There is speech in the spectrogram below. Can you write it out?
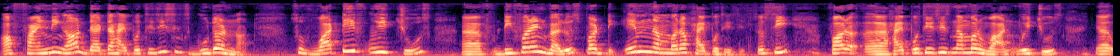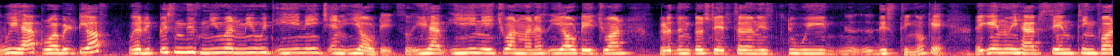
of finding out that the hypothesis is good or not. So what if we choose uh, different values for the m number of hypotheses? So see for uh, hypothesis number 1 we choose uh, we have probability of we are replacing this nu and mu with e in h and e out h. So you have e in h1 minus e out h1 greater than equal to epsilon is 2e uh, this thing okay. Again we have same thing for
